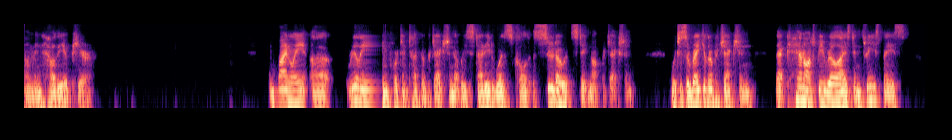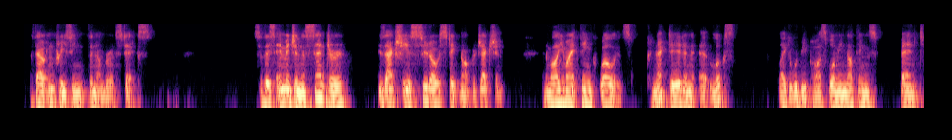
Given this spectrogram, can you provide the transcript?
um, in how they appear. And finally, a really important type of projection that we studied was called a pseudo stick knot projection, which is a regular projection that cannot be realized in 3D space without increasing the number of sticks. So this image in the center is actually a pseudo stick knot projection. And while you might think, well, it's connected and it looks like it would be possible, I mean, nothing's bent.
